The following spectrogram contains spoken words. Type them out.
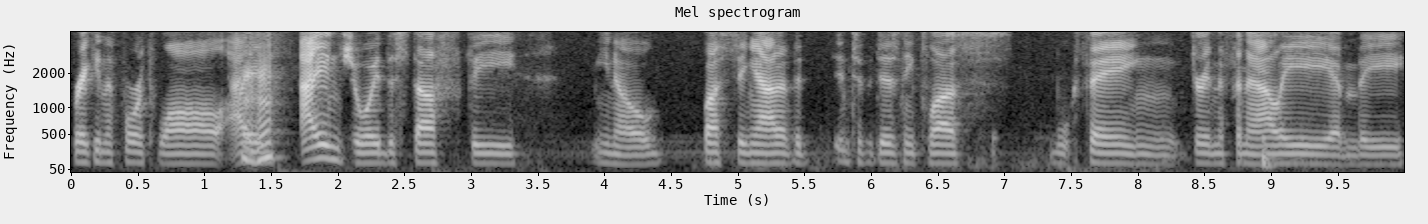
breaking the fourth wall. I Mhm. I enjoyed the stuff. The you know busting out of the into the Disney Plus thing during the finale and the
